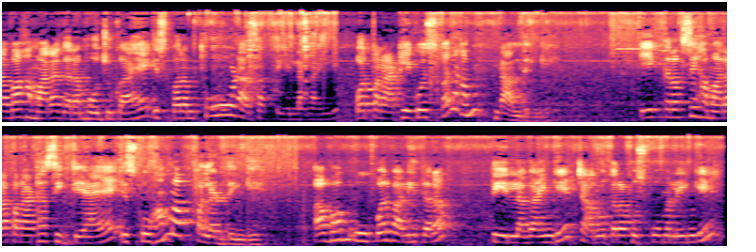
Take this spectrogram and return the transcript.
तवा हमारा गर्म हो चुका है। इस पर हम थोड़ा सा तेल लगाएँगे और पराठे को इस पर हम डाल देंगे। एक तरफ़ से हमारा पराठा सीख गया है, इसको हम अब पलट देंगे। अब हम ऊपर वाली तरफ़ तेल लगाएँगे, चारों तरफ़ उसको मलेंगे।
